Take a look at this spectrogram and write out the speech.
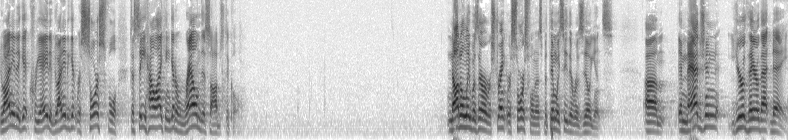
Do I need to get creative? Do I need to get resourceful to see how I can get around this obstacle? not only was there a restraint resourcefulness, but then we see the resilience. Um, imagine you're there that day,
